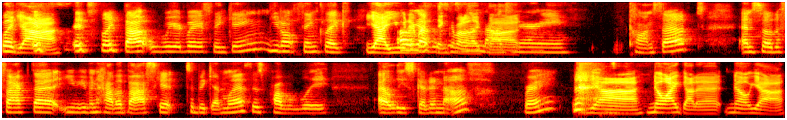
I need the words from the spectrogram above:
like Yeah. it's, it's like that weird way of thinking you don't think like Yeah, you would oh, never yeah, think about it an like that. imaginary concept and so the fact that you even have a basket to begin with is probably at least good enough right Yeah. No, I got it. No, yeah.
